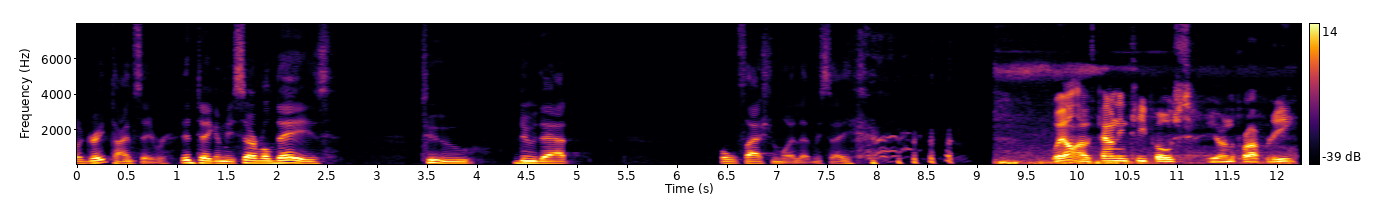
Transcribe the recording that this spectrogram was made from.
a great time saver. It'd taken me several days to do that old fashioned way, let me say. well, I was pounding T-posts here on the property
